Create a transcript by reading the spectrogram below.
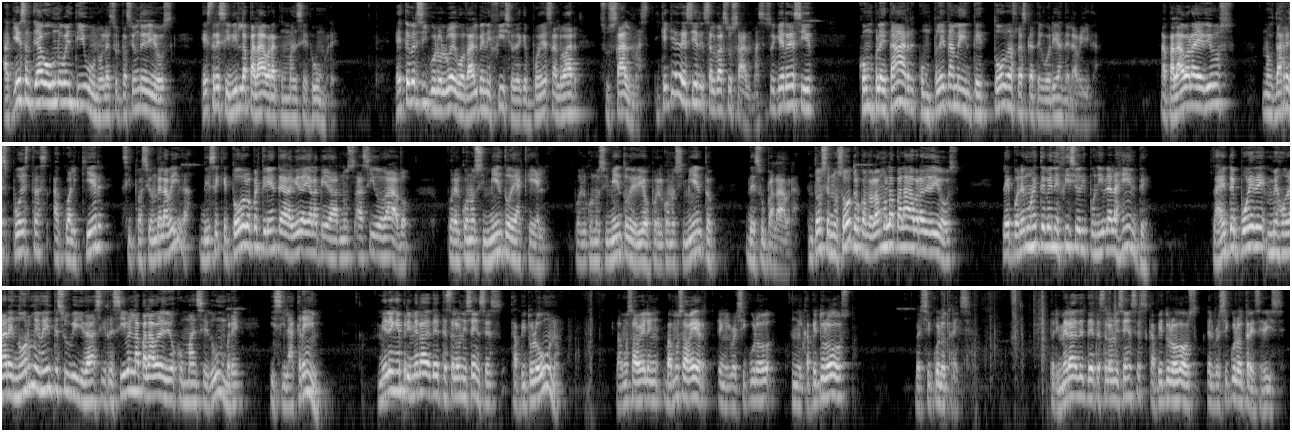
Aquí en Santiago 1.21, la exhortación de Dios es recibir la palabra con mansedumbre. Este versículo luego da el beneficio de que puede salvar sus almas. ¿Y qué quiere decir salvar sus almas? Eso quiere decir completar completamente todas las categorías de la vida. La palabra de Dios nos da respuestas a cualquier situación de la vida. Dice que todo lo pertinente a la vida y a la piedad nos ha sido dado por el conocimiento de aquel, por el conocimiento de Dios, por el conocimiento de su palabra. Entonces nosotros cuando hablamos la palabra de Dios, le ponemos este beneficio disponible a la gente. La gente puede mejorar enormemente su vida si reciben la palabra de Dios con mansedumbre y si la creen. Miren en Primera de Tesalonicenses, capítulo 1. Vamos a ver en, vamos a ver en el versículo en el capítulo 2, versículo 13. Primera de Tesalonicenses, capítulo 2, el versículo 13 dice:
